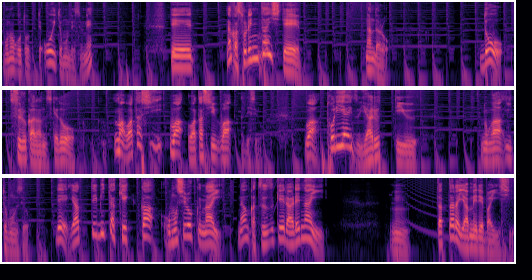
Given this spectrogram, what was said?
物事って多いと思うんですよね。でなんかそれに対してなんだろうどうするかなんですけどまあ私は私はですよはとりあえずやるっていうのがいいと思うんですよ。でやってみた結果面白くないなんか続けられない、うん、だったらやめればいいし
